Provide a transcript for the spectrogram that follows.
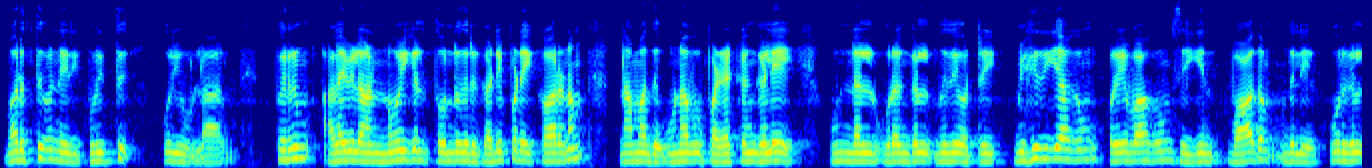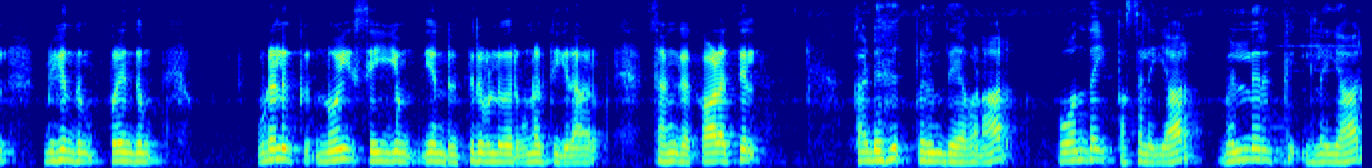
மருத்துவ நெறி குறித்து கூறியுள்ளார். பெரும் அளவிலான நோய்கள் தோன்றுவதற்கு அடிப்படை காரணம் நமது உணவு பழக்கங்களே. உண்ணல் உரங்கள் முதலியவற்றை மிகுதியாகவும் குறைவாகவும் செய்யின் வாதம் முதலிய கூறுகள் மிகுந்தும் குறைந்தும் உடலுக்கு நோய் செய்யும் என்று திருவள்ளுவர் உணர்த்துகிறார். சங்க காலத்தில் கடுகு பெருந்தேவனார் போந்தை பசலையார் வெள்ளெருக்கு இளையார்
